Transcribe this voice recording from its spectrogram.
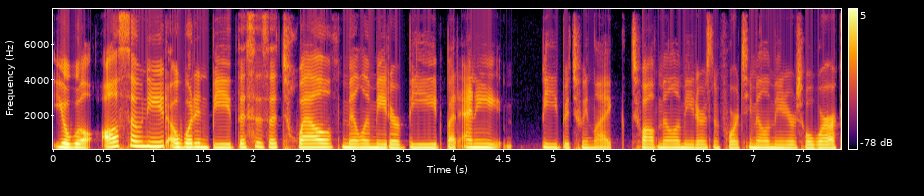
you will also need a wooden bead. This is a 12 millimeter bead, but any bead between like 12 millimeters and 14 millimeters will work.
